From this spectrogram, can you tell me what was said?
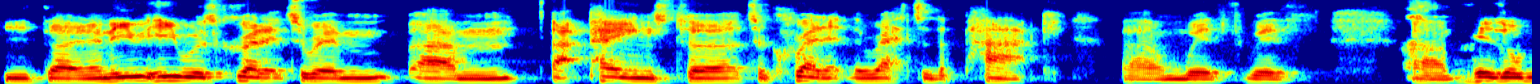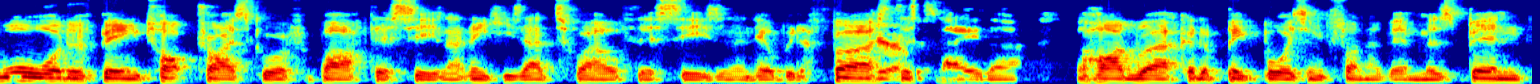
You don't. And he, he was credit to him um, at pains to to credit the rest of the pack um, with with um, his award of being top try scorer for Bath this season. I think he's had 12 this season, and he'll be the first yeah. to say that the hard work of the big boys in front of him has been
